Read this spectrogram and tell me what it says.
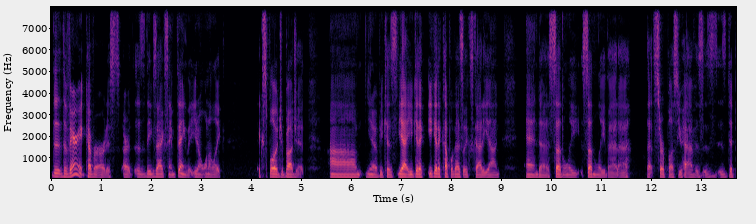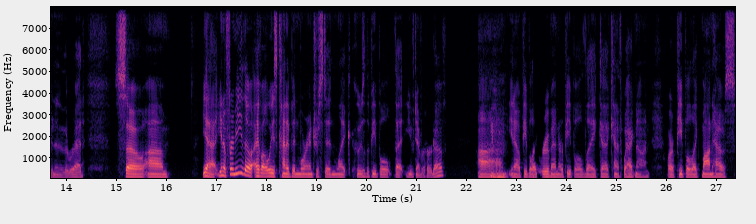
the the variant cover artists are is the exact same thing that you don't want to like explode your budget. Um, you know, because yeah, you get a you get a couple guys like Skottie Young, and uh, suddenly suddenly that uh that surplus you have is is, is dipping into the red. So um, yeah, you know, for me though, I've always kind of been more interested in like who's the people that you've never heard of. Um, mm-hmm. You know, people like Ruben or people like uh, Kenneth Wagnon or people like Monhouse,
